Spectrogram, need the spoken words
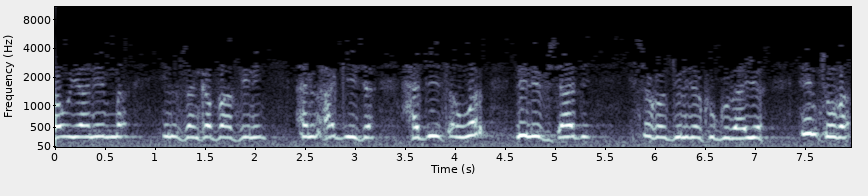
aw yanima inuusan ka faafinin canhu xaggiisa xadiidan war lilifsaadi isagoo dunida ku gubaya. Intuba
